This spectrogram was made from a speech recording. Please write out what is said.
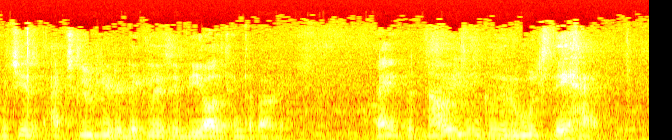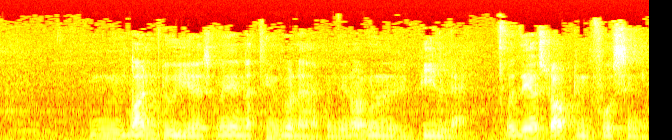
which is absolutely ridiculous if we all think about it, right? But now you think of the rules they have. In one, two years, maybe nothing's going to happen. They're not going to repeal that, but they have stopped enforcing it.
